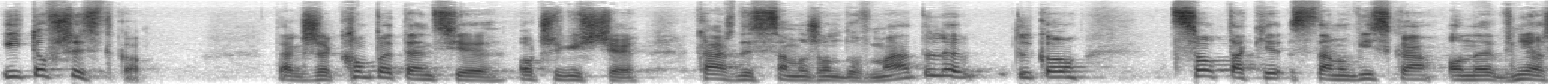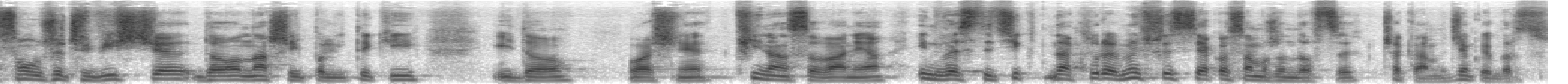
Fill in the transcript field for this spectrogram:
i to wszystko. Także kompetencje oczywiście każdy z samorządów ma, tyle, tylko co takie stanowiska one wniosą rzeczywiście do naszej polityki i do właśnie finansowania inwestycji, na które my wszyscy jako samorządowcy czekamy. Dziękuję bardzo.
